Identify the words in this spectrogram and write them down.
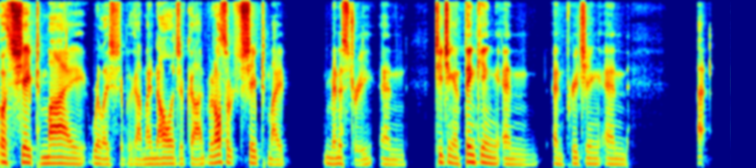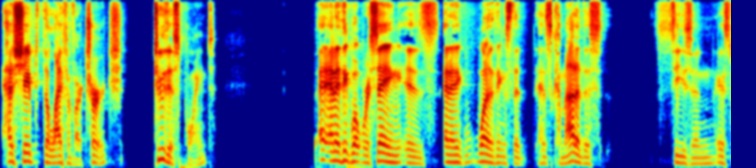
both shaped my relationship with God, my knowledge of God, but also shaped my ministry and teaching and thinking and and preaching and uh, has shaped the life of our church to this point. And, and I think what we're saying is, and I think one of the things that has come out of this season, I guess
